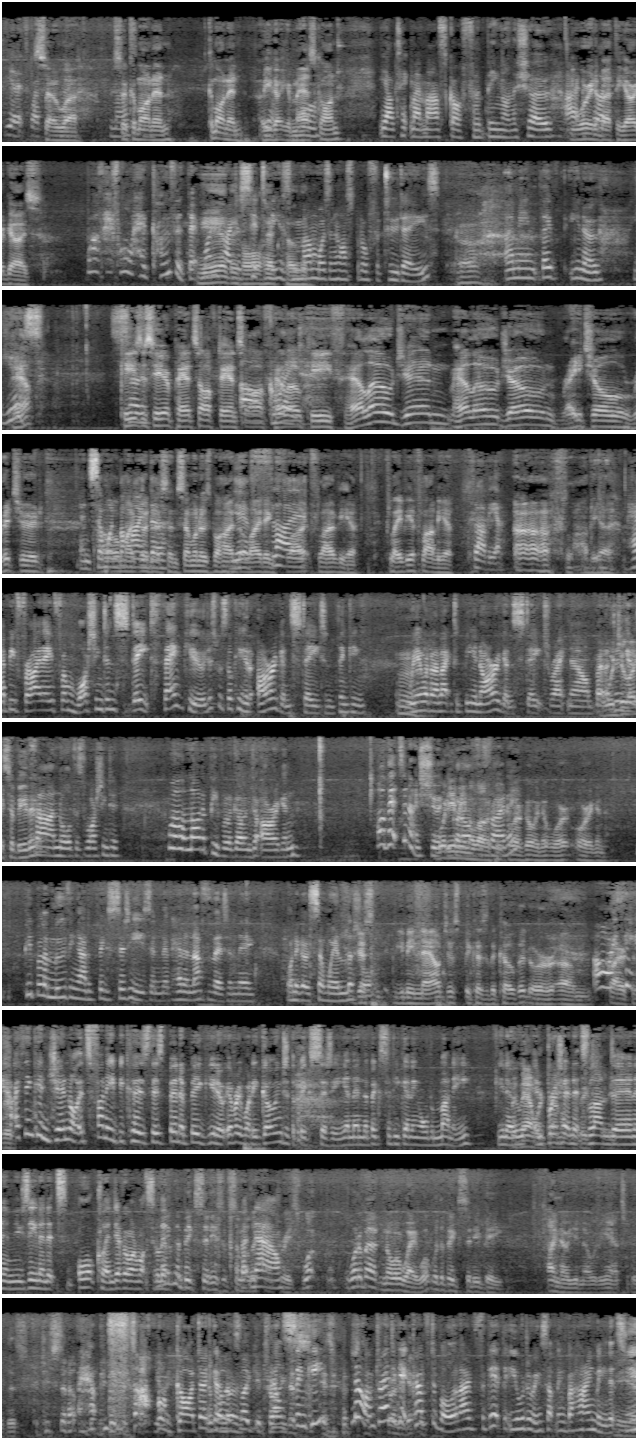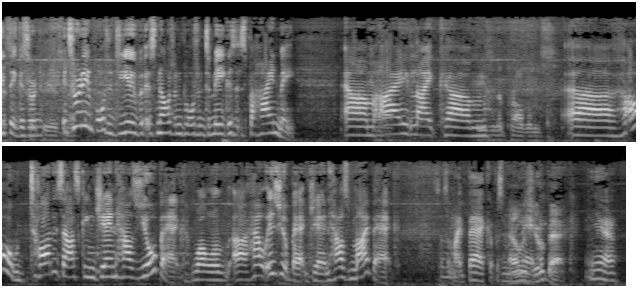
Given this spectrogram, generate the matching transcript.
Yeah, that's why. So, uh, so come on in. Come on in. Oh, you Yeah. got your mask Oh. on? yeah, I'll take my mask off for being on the show. You worried about the yard guys? Well, they've all had COVID. That one Yeah, guy they've just all said to me had his COVID. mum was in hospital for two days. Uh. I mean, they've, you know, yes. Keys So- is here. Pants off, dance Oh, off. Hello. Keith. Hello, Jen. Hello, Joan. Rachel. Richard. And someone oh my goodness! the And someone who's behind Yeah, the lighting. Fly- Flavia. Flavia. Flavia. Flavia. Ah, Flavia. Happy Friday from Washington State. Thank you. I just was looking at Oregon State and thinking, where would I like to be in Oregon State right now? But. Would you like to be there? Far north as Washington. Well, a lot of people are going to Oregon. Oh, that's a nice shirt. What do you got mean? on A for lot of Friday. people are going to or- Oregon. People are moving out of big cities and they've had enough of it and they want to go somewhere little. Just you mean now, just because of the COVID, or um, Oh, prior I to think this? I think in general it's funny because there's been a big, you know, everybody going to the big city and then the big city getting all the money. You know, But in Britain it's London and New Zealand it's Auckland. Everyone wants to live. in the big cities of some But other now- countries. What What about Norway? What would the big city be? I know you know the answer to this. Could you sit up? Oh God! Don't Well, go it's like you're trying to- Helsinki. it's- it's no, I'm trying to get get- comfortable, and I forget that you're doing something behind me that you think is really. It's really important to you, but it's not important to me because it's behind me. Um, I like. Um, These are the problems. uh, oh, Todd is asking Jen, "How's your back?" Well, uh, how is your back, Jen? How's my back? It wasn't my back; it was my How neck. is your back? Yeah.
